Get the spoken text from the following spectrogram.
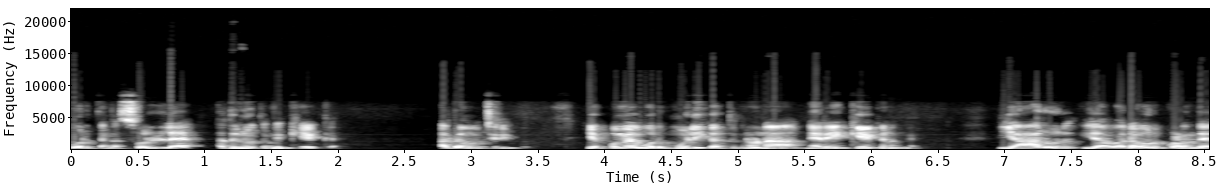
ஒருத்தங்க சொல்ல அது இன்னொருத்தவங்க கேட்க. அதான் உச்சரிப்பு. எப்பவுமே ஒரு மொழி கத்துக்கணும்னா நிறைய கேட்கணுங்க. யார் ஒரு யாரோ ஒரு குழந்தை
